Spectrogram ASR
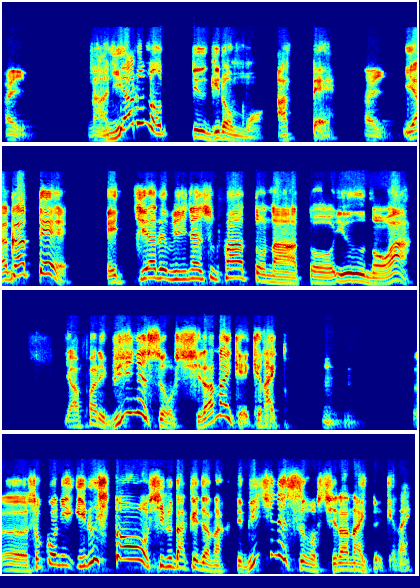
はい。何やるのっていう議論もあって、はい。やがて HR ビジネスパートナーというのは、やっぱりビジネスを知らなきゃいけないと。うんうんうんそこにいる人を知るだけじゃなくて、ビジネスを知らないといけない。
